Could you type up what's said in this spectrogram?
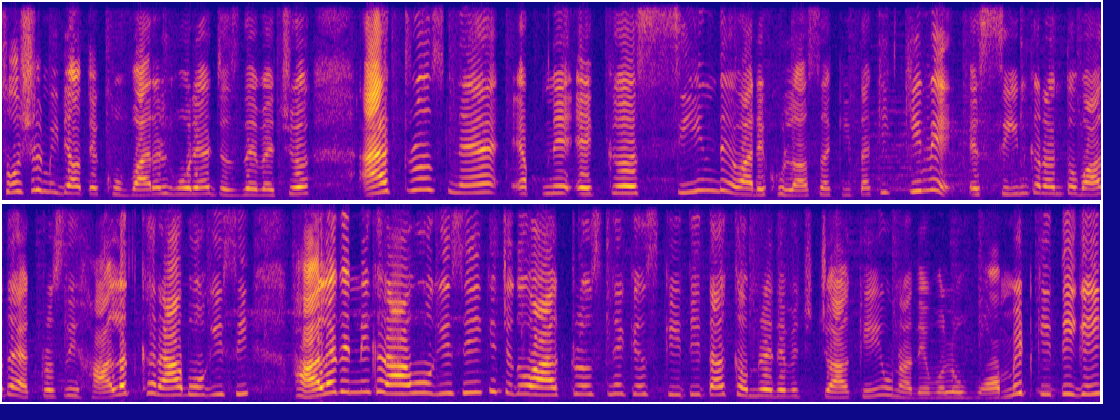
ਸੋਸ਼ਲ ਮੀਡੀਆ ਉੱਤੇ ਖੂਬ ਵਾਇਰਲ ਹੋ ਰਿਹਾ ਜਿਸ ਦੇ ਵਿੱਚ ਐਕਟਰਸ ਨੇ ਆਪਣੇ ਇੱਕ ਸੀਨ ਦੇ ਬਾਰੇ ਖੁਲਾਸਾ ਕੀਤਾ ਕਿ ਕਿਵੇਂ ਇਸ ਸੀਨ ਕਰਨ ਤੋਂ ਬਾਅਦ ਐਕਟਰਸ ਦੀ ਹਾਲਤ ਖਰਾਬ ਹੋ ਗਈ ਸੀ। ਹਾਲਤ ਇੰਨੀ ਖਰਾਬ ਹੋ ਗਈ ਸੀ ਕਿ ਜਦੋਂ ਐਕਟਰਸ ਨੇ ਕਿਸ ਕੀਤੀ ਤਾਂ ਕਮਰੇ ਦੇ ਵਿੱਚ ਜਾ ਕੇ ਉਹਨਾਂ ਦੇ ਵੱਲੋਂ ਵੋਮਿਟ ਕੀਤੀ ਗਈ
